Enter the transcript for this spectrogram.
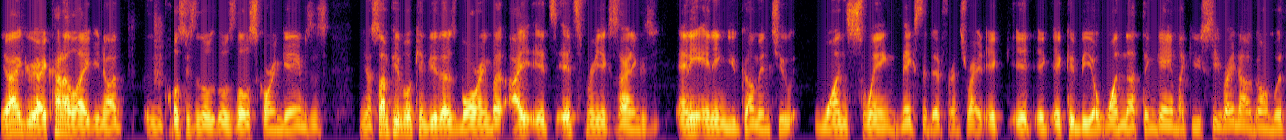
Yeah, I agree. I kind of like you know in postseason those, those low scoring games is you know some people can view that as boring, but I it's it's for me exciting because any inning you come into, one swing makes the difference, right? It it it, could be a one nothing game like you see right now going with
